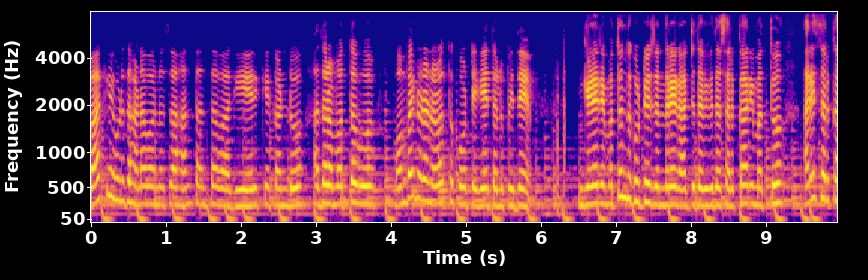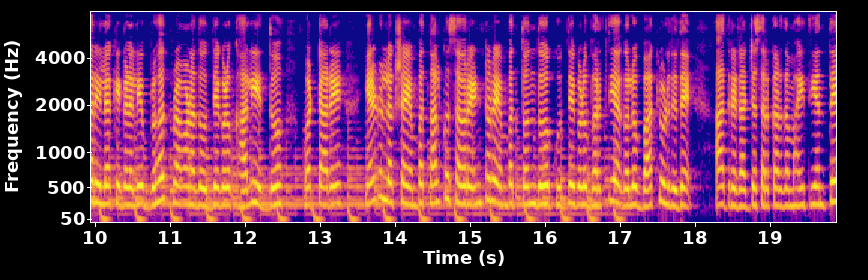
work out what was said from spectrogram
ಬಾಕಿ ಉಳಿದ ಹಣವನ್ನು ಸಹ ಹಂತ ಹಂತವಾಗಿ ಏರಿಕೆ ಕಂಡು ಅದರ ಮೊತ್ತವು ಒಂಬೈನೂರ ನಲವತ್ತು ಕೋಟಿಗೆ ತಲುಪಿದೆ. ಗೆಳೆಯರೆ, ಮತ್ತೊಂದು ಗುಡ್ ನ್ಯೂಸ್ ಅಂದರೆ ರಾಜ್ಯದ ವಿವಿಧ ಸರ್ಕಾರಿ ಮತ್ತು ಅರೆ ಸರ್ಕಾರಿ ಇಲಾಖೆಗಳಲ್ಲಿ ಬೃಹತ್ ಪ್ರಮಾಣದ ಹುದ್ದೆಗಳು ಖಾಲಿ ಇದ್ದು, ಒಟ್ಟಾರೆ ಎರಡು ಲಕ್ಷ ಎಂಬತ್ನಾಲ್ಕು ಸಾವಿರ ಎಂಟುನೂರ ಎಂಬತ್ತೊಂದು ಹುದ್ದೆಗಳು ಭರ್ತಿಯಾಗಲು ಬಾಕಿ ಉಳಿದಿದೆ. ಆದರೆ ರಾಜ್ಯ ಸರ್ಕಾರದ ಮಾಹಿತಿಯಂತೆ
